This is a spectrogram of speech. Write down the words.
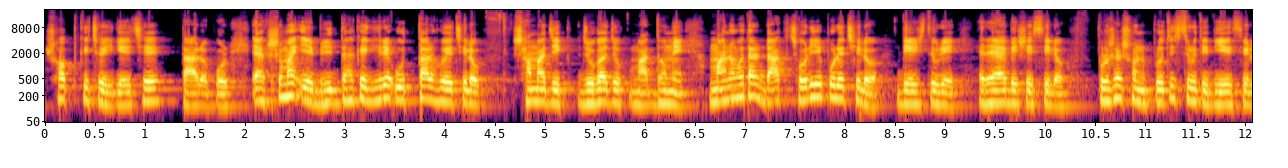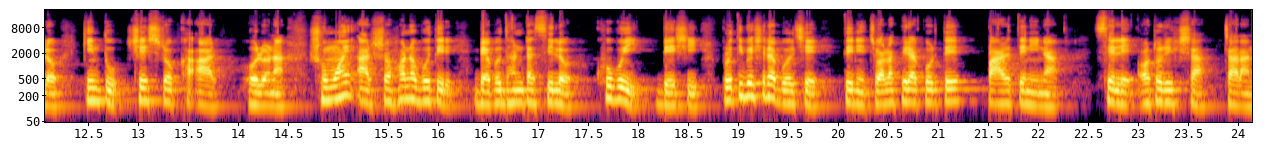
সব কিছুই গেছে তার ওপর। একসময় এ বৃদ্ধাকে ঘিরে উত্তার হয়েছিল সামাজিক যোগাযোগ মাধ্যমে। মানবতার ডাক ছড়িয়ে পড়েছিল দেশ জুড়ে র্যাব এসেছিল, প্রশাসন প্রতিশ্রুতি দিয়েছিল, কিন্তু শেষ রক্ষা আর হলো না। সময় আর সহানুভূতির ব্যবধানটা ছিল খুবই বেশি। প্রতিবেশীরা বলছে, তিনি চলাফেরা করতে পারতেনই না। ছেলে অটোরিকশা চালান।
